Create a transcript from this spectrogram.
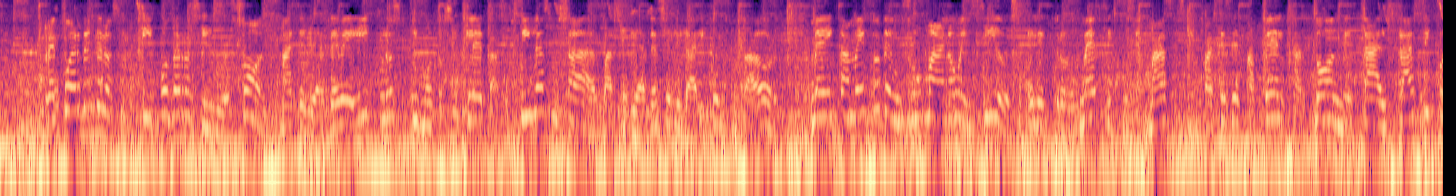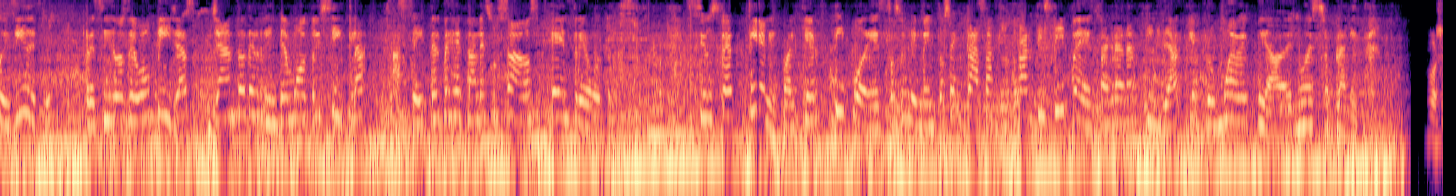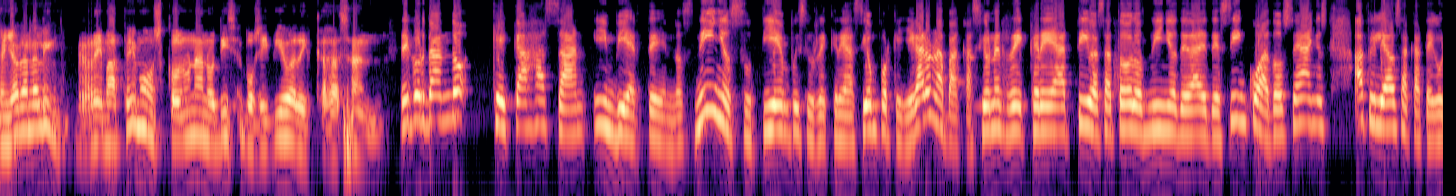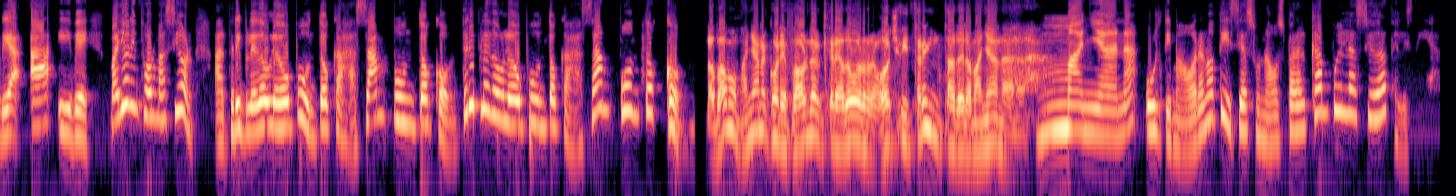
Recuerden que los tipos de residuos son material de vehículos y motocicletas, pilas usadas, baterías de celular y computador, medicamentos de uso humano vencidos, electrodomésticos, envases, empaques de papel, cartón, metal, plástico y vidrio, residuos de bombillas, llantas de rin de moto y cicla, aceites vegetales usados, entre otros. Si usted tiene cualquier tipo de estos elementos en casa, participe de esta gran actividad que promueve el cuidado de nuestro planeta. Pues señora Annalín, rematemos con una noticia positiva de Cajazán. Recordando que Caja San invierte en los niños su tiempo y su recreación porque llegaron las vacaciones recreativas a todos los niños de edades de 5 a 12 años afiliados a categoría A y B. Mayor información a www.cajasan.com www.cajasan.com Nos vamos mañana con el favor del creador, 8 y 30 de la mañana. Mañana, última hora noticias, una voz para el campo y la ciudad. Feliz día.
